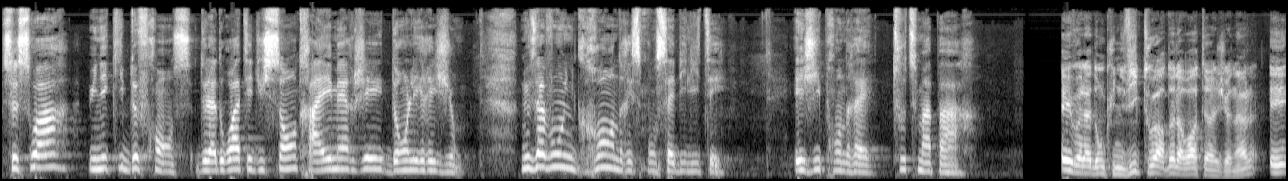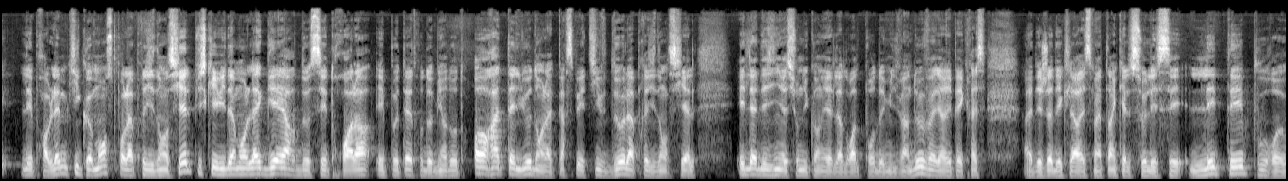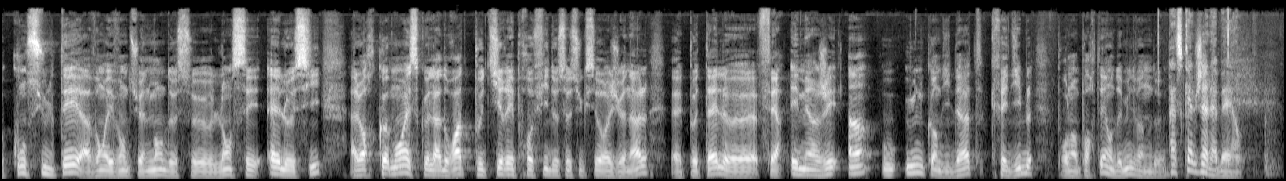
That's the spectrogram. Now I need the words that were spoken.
Ce soir, une équipe de France, de la droite et du centre, a émergé dans les régions. Nous avons une grande responsabilité et j'y prendrai toute ma part. Et voilà donc une victoire de la droite régionale et les problèmes qui commencent pour la présidentielle, puisqu'évidemment la guerre de ces trois-là et peut-être de bien d'autres aura-t-elle lieu dans la perspective de la présidentielle et de la désignation du candidat de la droite pour 2022. Valérie Pécresse a déjà déclaré ce matin qu'elle se laissait l'été pour euh, consulter avant éventuellement de se lancer elle aussi. Alors comment est-ce que la droite peut tirer profit de ce succès régional? Peut-elle euh, faire émerger un ou une candidate crédible pour l'emporter en 2022 Pascal Jalabert.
